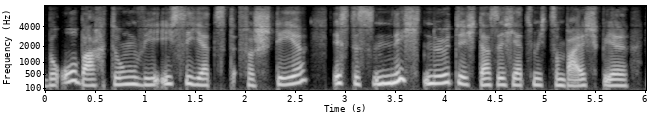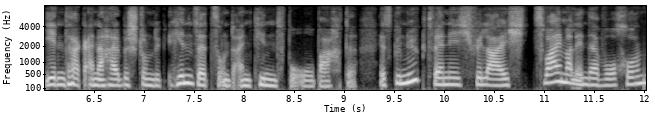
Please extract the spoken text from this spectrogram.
Beobachtung, wie ich sie jetzt verstehe, ist es nicht nötig, dass ich jetzt mich zum Beispiel jeden Tag eine halbe Stunde hinsetze und ein Kind beobachte. Es genügt, wenn ich vielleicht zweimal in der Woche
